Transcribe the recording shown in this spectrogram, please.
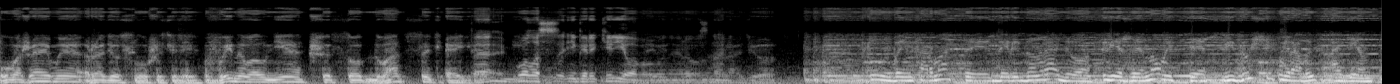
Уважаемые радиослушатели, вы на волне 620 Это AM. голос Игоря Кириллова, вы, наверное, узнали. Служба информации Дэвидон Радио. Свежие новости ведущих мировых агентств.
